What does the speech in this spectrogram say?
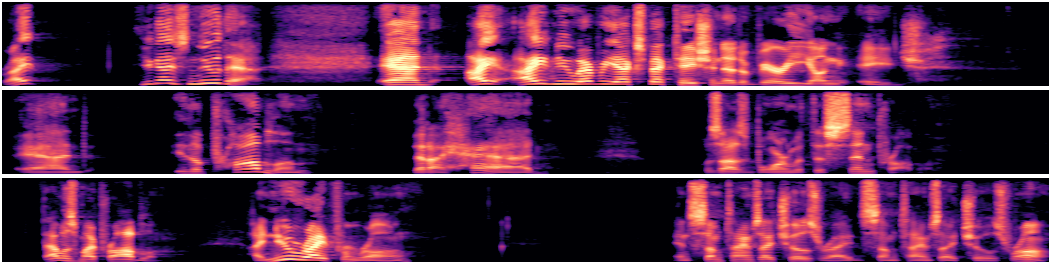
Right? You guys knew that. And I, I knew every expectation at a very young age. And the problem that I had was I was born with this sin problem. That was my problem. I knew right from wrong, and sometimes I chose right, sometimes I chose wrong.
